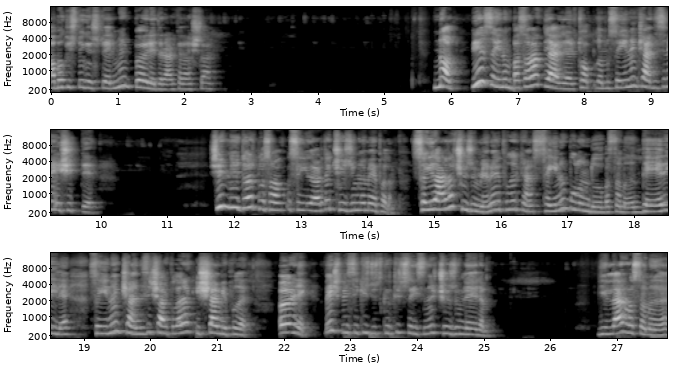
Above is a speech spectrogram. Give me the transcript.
Abaküste gösterimi böyledir arkadaşlar. Not. Bir sayının basamak değerleri toplamı sayının kendisine eşittir. Şimdi dört basamaklı sayılarda çözümleme yapalım. Sayılarda çözümleme yapılırken sayının bulunduğu basamağın değeri ile sayının kendisi çarpılarak işlem yapılır. Örnek 5843 sayısını çözümleyelim. Birler basamağı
